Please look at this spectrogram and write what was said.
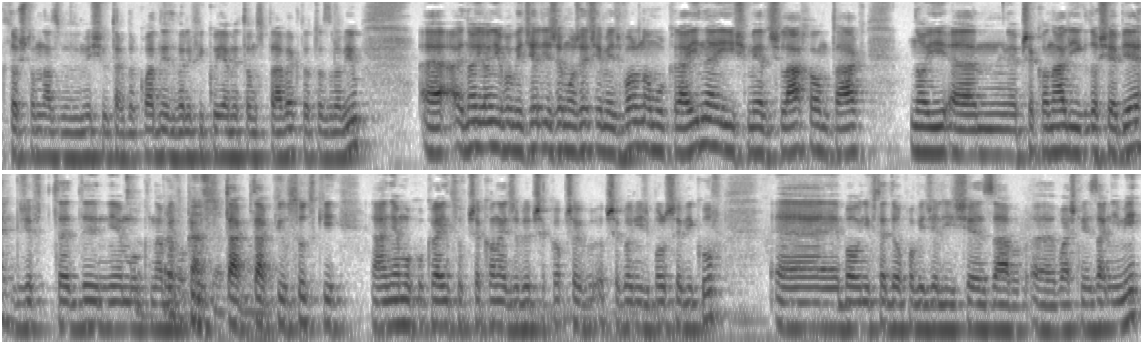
Ktoś tą nazwę wymyślił tak dokładnie, zweryfikujemy tą sprawę, kto to zrobił. E, No i oni powiedzieli, że możecie mieć wolną Ukrainę i śmierć lachom, tak. No i em, przekonali ich do siebie, gdzie wtedy nie mógł nawet Prowokacja. Piłs- tak, tak, Piłsudski a nie mógł Ukraińców przekonać, żeby przeko- prze- przegonić bolszewików, e, bo oni wtedy opowiedzieli się za, e, właśnie za nimi.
